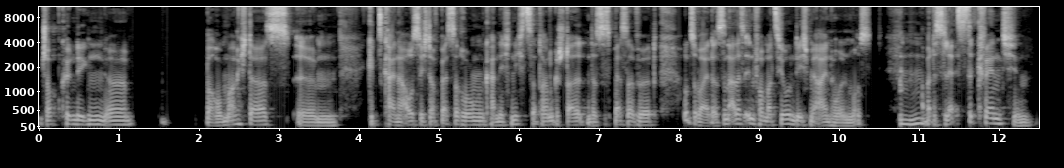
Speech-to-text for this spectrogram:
Jobkündigen, äh, warum mache ich das? Ähm, Gibt es keine Aussicht auf Besserung? Kann ich nichts daran gestalten, dass es besser wird? Und so weiter. Das sind alles Informationen, die ich mir einholen muss. Mhm. Aber das letzte Quäntchen,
